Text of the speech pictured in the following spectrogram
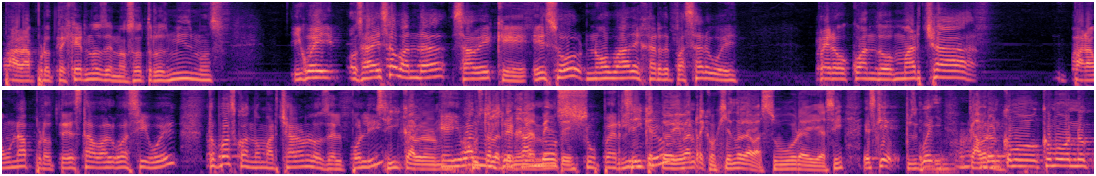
para protegernos de nosotros mismos. Y güey, o sea, esa banda sabe que eso no va a dejar de pasar, güey. Pero cuando marcha para una protesta o algo así, güey, ¿topas cuando marcharon los del poli? Sí, cabrón. Que iban Justo lo tenía en la dejando mente. súper Sí, que te iban recogiendo la basura y así. Es que, pues, güey, cabrón, ¿cómo, cómo no,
